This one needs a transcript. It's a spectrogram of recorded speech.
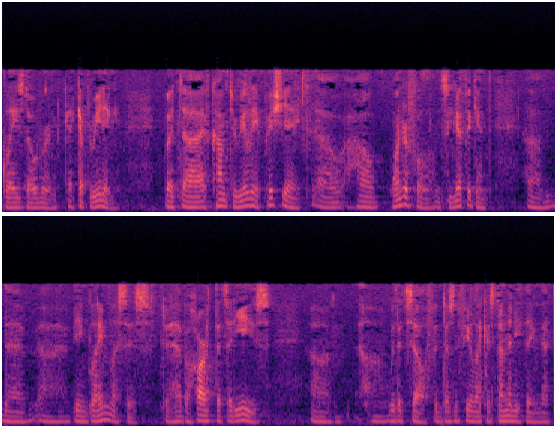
glazed over and kept reading. But uh, I've come to really appreciate uh, how wonderful and significant um, the uh, being blameless is. To have a heart that's at ease um, uh, with itself and doesn't feel like it's done anything that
